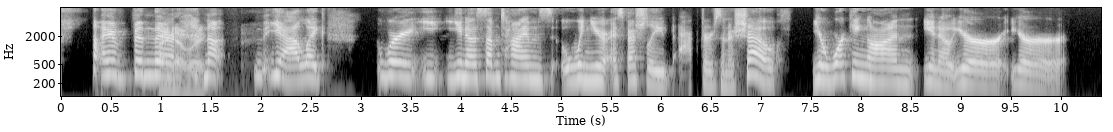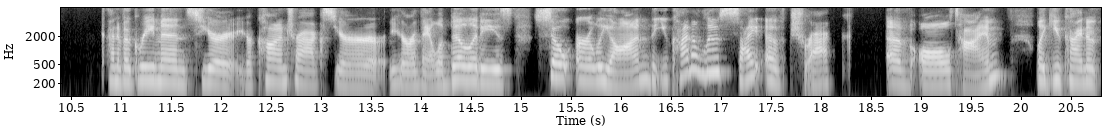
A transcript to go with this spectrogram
I've been there. Know, right? Not yeah, like where you know sometimes when you're especially actors in a show, you're working on, you know, your your kind of agreements, your your contracts, your your availabilities so early on that you kind of lose sight of track of all time. Like you kind of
